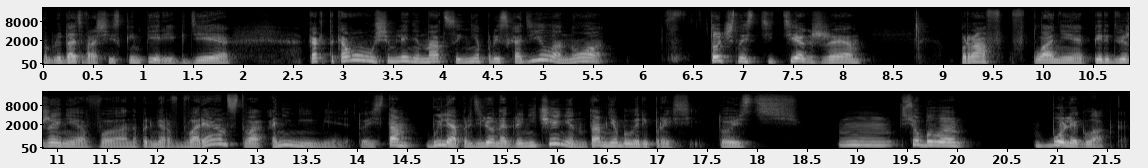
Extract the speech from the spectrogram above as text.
наблюдать в Российской империи, где как такового ущемления нации не происходило, но в точности тех же прав в плане передвижения, в, например, в дворянство они не имели. То есть там были определенные ограничения, но там не было репрессий. То есть м- все было более гладко.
